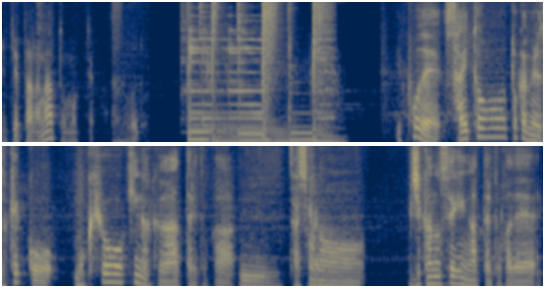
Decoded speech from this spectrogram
いけたらなと思ってます。一方でサイトとか見ると結構目標金額があったりとか,、うん、かその時間の制限があったりとかで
